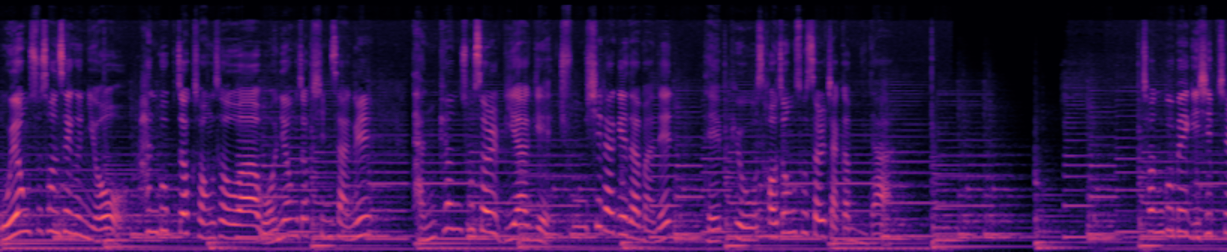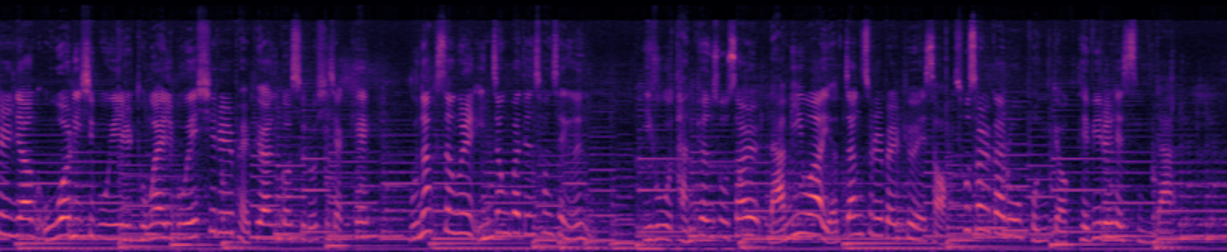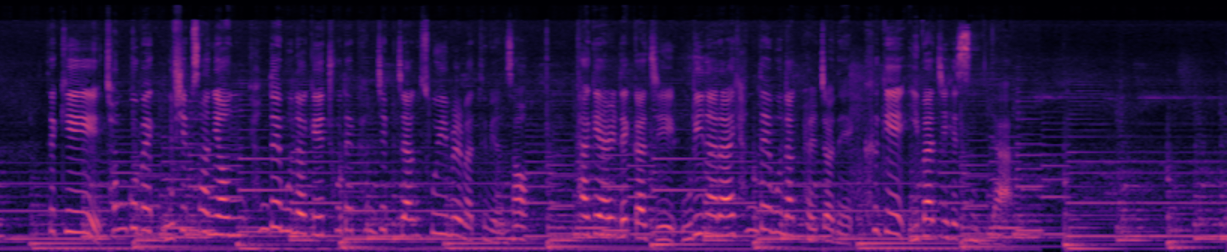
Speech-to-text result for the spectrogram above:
오영수 선생은요 한국적 정서와 원형적 심상을 단편 소설 미학에 충실하게 담아낸 대표 서정 소설 작가입니다. 1927년 5월 25일 동아일보에 시를 발표한 것으로 시작해 문학성을 인정받은 선생은 이후 단편 소설 남이와 엿장수를 발표해서 소설가로 본격 데뷔를 했습니다. 특히 1954년 현대문학의 초대 편집장 소임을 맡으면서 타계할 때까지 우리나라 현대문학 발전에 크게 이바지했습니다.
